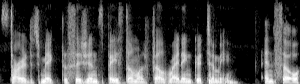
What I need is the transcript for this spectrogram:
started to make decisions based on what felt right and good to me and so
